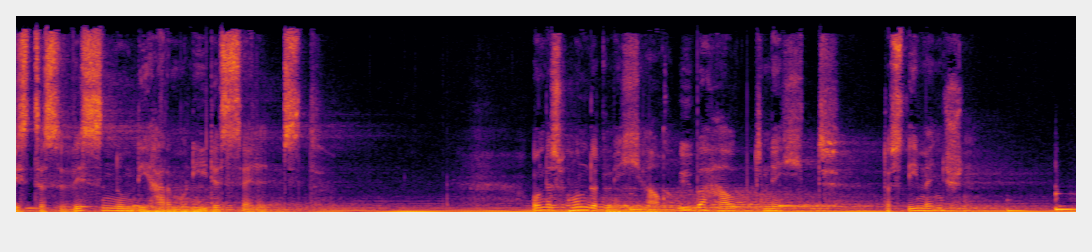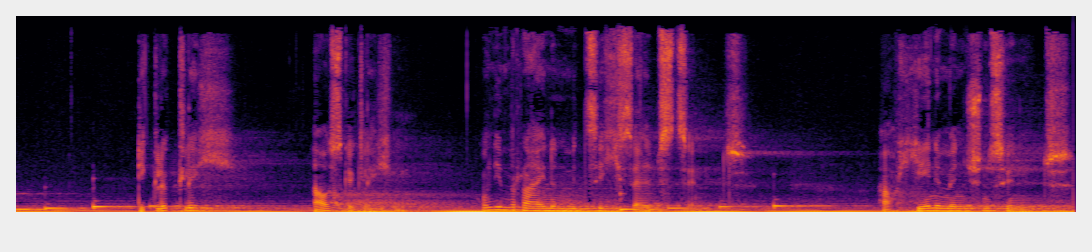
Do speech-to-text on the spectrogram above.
ist das Wissen um die Harmonie des Selbst. Und es wundert mich auch überhaupt nicht, dass die Menschen, die glücklich, ausgeglichen und im Reinen mit sich selbst sind, auch jene Menschen sind,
